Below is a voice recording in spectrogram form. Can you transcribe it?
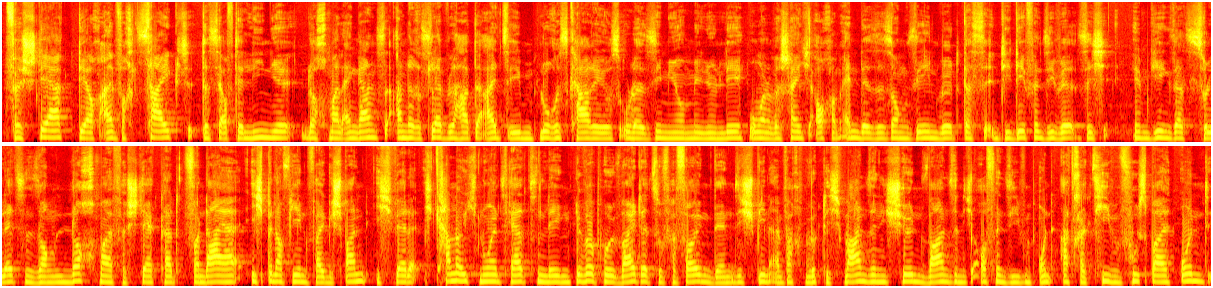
verstärkt, der auch einfach zeigt, dass er auf der Linie nochmal ein ganz anderes Level hatte als eben Loris Karius oder Simeon Mignolet, wo man wahrscheinlich auch am Ende der Saison sehen wird, dass die Defensive sich im Gegensatz zur letzten Saison nochmal verstärkt hat. Von daher, ich bin auf jeden Fall gespannt. Ich werde, ich kann euch nur ins Herzen legen, Liverpool weiter zu verfolgen, denn sie spielen einfach wirklich wahnsinnig schön, wahnsinnig offensiven und attraktiven Fußball und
